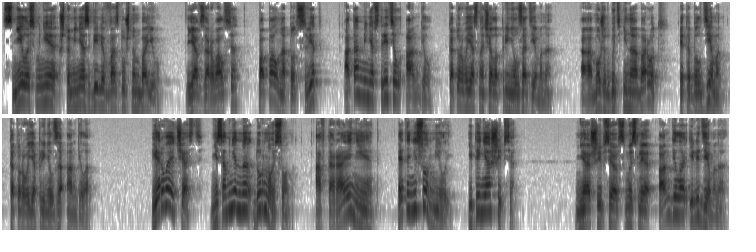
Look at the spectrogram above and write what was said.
Снилось мне, что меня сбили в воздушном бою. Я взорвался, попал на тот свет, а там меня встретил ангел, которого я сначала принял за демона – а может быть и наоборот, это был демон, которого я принял за ангела. Первая часть, несомненно, дурной сон, а вторая нет. Это не сон, милый, и ты не ошибся. Не ошибся в смысле ангела или демона?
